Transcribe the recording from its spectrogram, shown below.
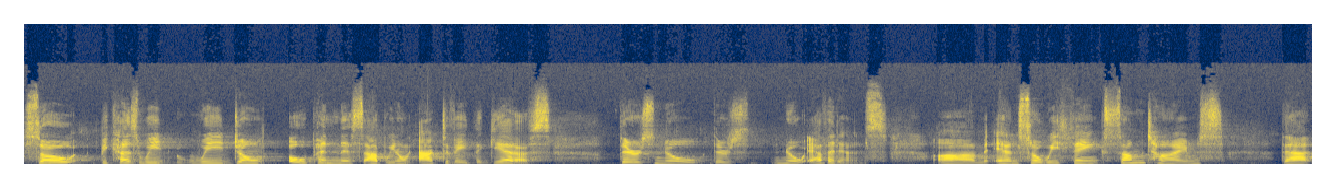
so because we we don't open this up, we don't activate the gifts there's no, there's no evidence. Um, and so we think sometimes that,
